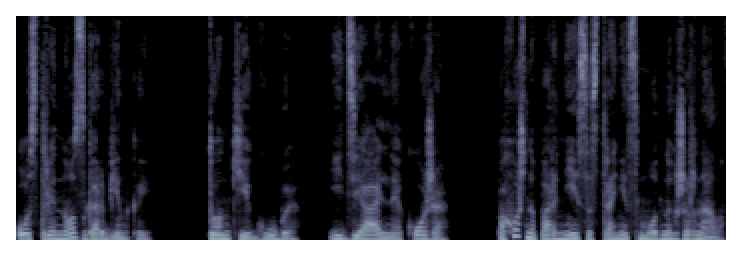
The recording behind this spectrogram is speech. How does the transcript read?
острый нос с горбинкой, тонкие губы, идеальная кожа, похож на парней со страниц модных журналов.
